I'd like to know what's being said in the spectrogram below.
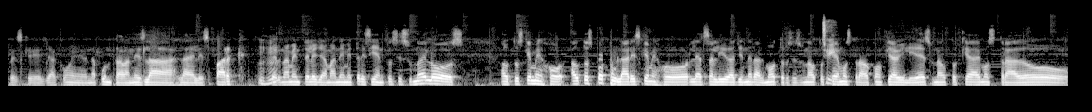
pues que ya como bien apuntaban es la, la del Spark, internamente le llaman M300, es uno de los autos que mejor, autos populares que mejor le ha salido a General Motors, es un auto Sí. que ha demostrado confiabilidad, es un auto que ha demostrado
